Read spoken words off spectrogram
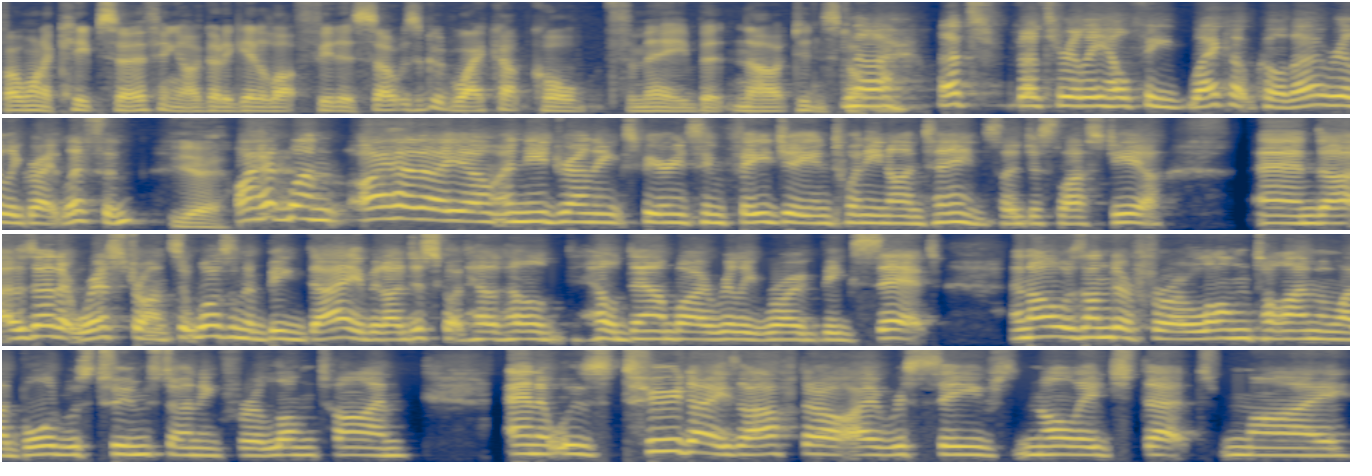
if I want to keep surfing, I've got to get a lot fitter. So it was a good wake up call for me, but no, it didn't stop. No, me. that's that's really healthy wake up call though. Really great lesson. Yeah, I had one. I had a, um, a near drowning experience in Fiji in 2019, so just last year, and uh, I was out at restaurants. It wasn't a big day, but I just got held held held down by a really rogue big set, and I was under for a long time, and my board was tombstoning for a long time, and it was two days after I received knowledge that my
